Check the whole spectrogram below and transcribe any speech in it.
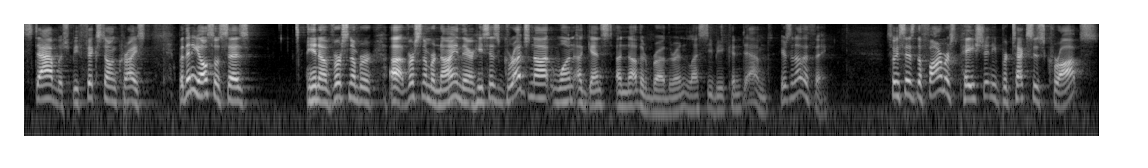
established, be fixed on Christ. But then he also says, in uh, verse number uh, verse number nine, there he says, "Grudge not one against another, brethren, lest ye be condemned." Here's another thing. So he says the farmer's patient; he protects his crops.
